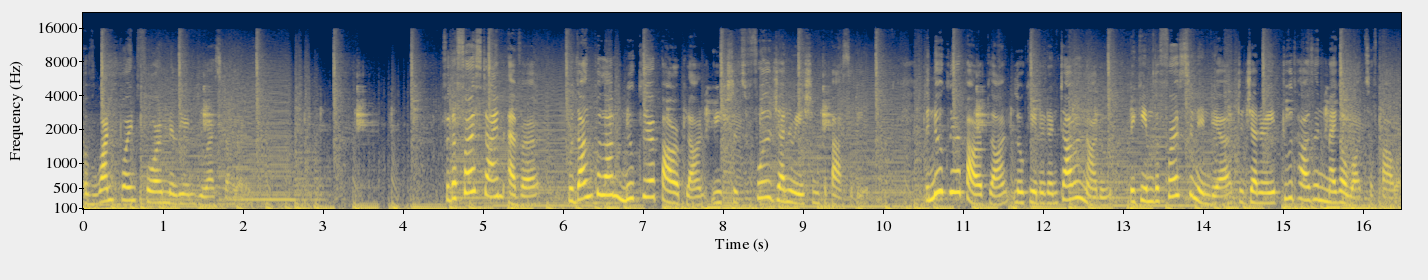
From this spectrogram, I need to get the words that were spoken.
of 1.4 million US dollars. For the first time ever, Kudankulam nuclear power plant reached its full generation capacity. The nuclear power plant, located in Tamil Nadu, became the first in India to generate 2000 megawatts of power.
